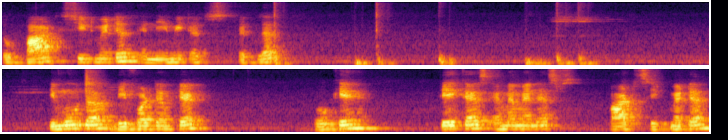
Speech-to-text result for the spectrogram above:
so part sheet metal and name it as stapler remove the default template. Okay. Take as mmns part sheet metal.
